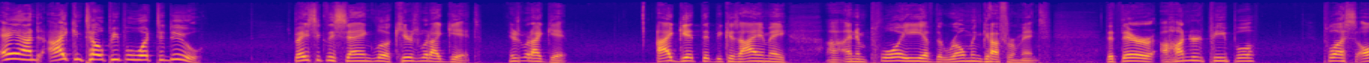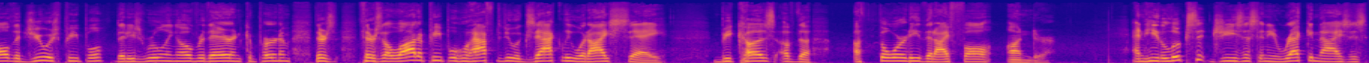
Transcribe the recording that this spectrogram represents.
and I can tell people what to do. Basically saying, Look, here's what I get. Here's what I get. I get that because I am a, uh, an employee of the Roman government, that there are 100 people plus all the Jewish people that he's ruling over there in Capernaum. There's, there's a lot of people who have to do exactly what I say because of the authority that I fall under. And he looks at Jesus and he recognizes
